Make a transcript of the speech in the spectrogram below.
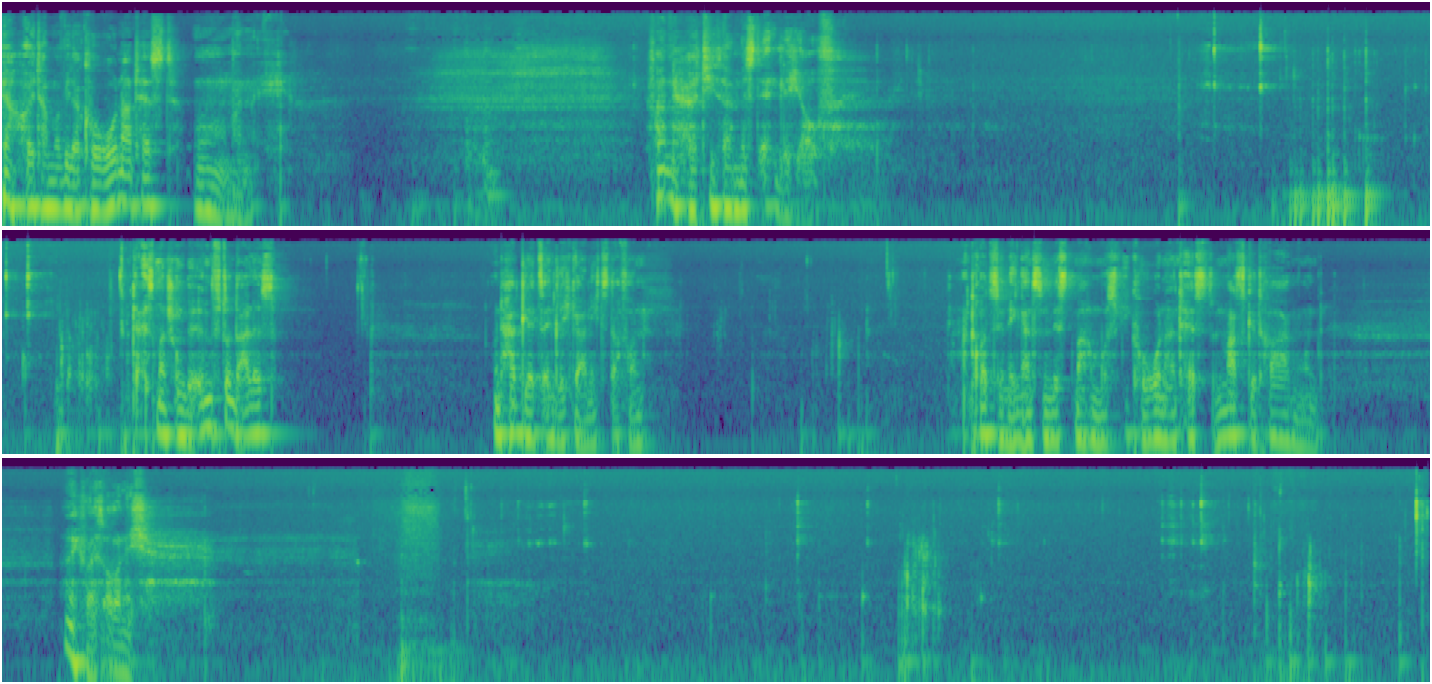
Ja, heute haben wir wieder Corona-Test. Oh Mann, ey. Wann hört dieser Mist endlich auf? Ist man schon geimpft und alles und hat letztendlich gar nichts davon. Man trotzdem den ganzen Mist machen muss, wie Corona-Test und Maske tragen und ich weiß auch nicht.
